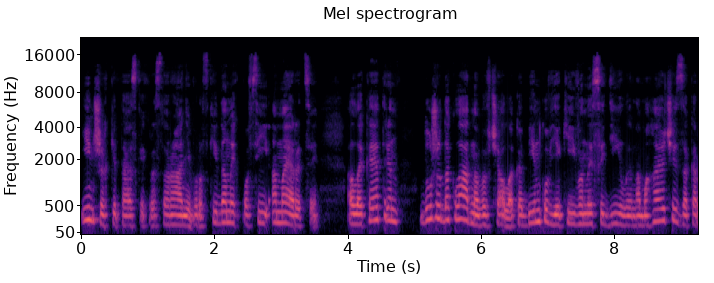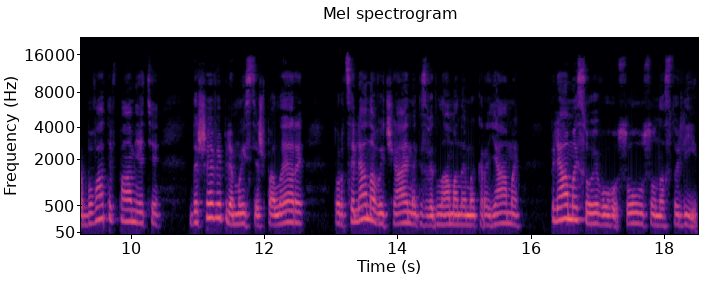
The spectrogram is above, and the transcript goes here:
інших китайських ресторанів, розкиданих по всій Америці, але Кетрін дуже докладно вивчала кабінку, в якій вони сиділи, намагаючись закарбувати в пам'яті дешеві плямисті шпалери, порцеляновий чайник з відламаними краями, плями соєвого соусу на столі.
